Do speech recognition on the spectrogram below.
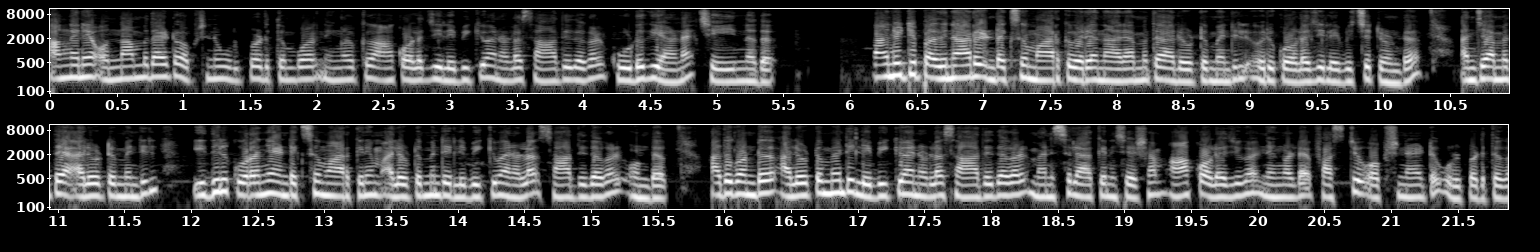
അങ്ങനെ ഒന്നാമതായിട്ട് ഓപ്ഷനിൽ ഉൾപ്പെടുത്തുമ്പോൾ നിങ്ങൾക്ക് ആ കോളേജ് ലഭിക്കുവാനുള്ള സാധ്യതകൾ കൂടുകയാണ് ചെയ്യുന്നത്. നാനൂറ്റി പതിനാറ് ഇൻഡെക്സ് മാർക്ക് വരെ നാലാമത്തെ അലോട്ട്മെന്റിൽ ഒരു കോളേജ് ലഭിച്ചിട്ടുണ്ട്. അഞ്ചാമത്തെ അലോട്ട്മെന്റിൽ ഇതിൽ കുറഞ്ഞ ഇൻഡെക്സ് മാർക്കിനും അലോട്ട്മെന്റ് ലഭിക്കുവാനുള്ള സാധ്യതകൾ ഉണ്ട്. അതുകൊണ്ട് അലോട്ട്മെന്റ് ലഭിക്കുവാനുള്ള സാധ്യതകൾ മനസ്സിലാക്കിയതിനു ശേഷം ആ കോളേജുകൾ നിങ്ങളുടെ ഫസ്റ്റ് ഓപ്ഷനായിട്ട് ഉൾപ്പെടുത്തുക.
